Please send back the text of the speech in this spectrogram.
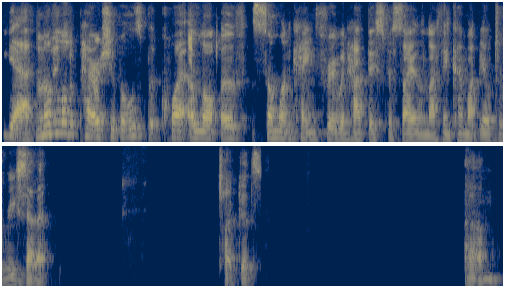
Yeah, not a lot of perishables, but quite a lot of someone came through and had this for sale, and I think I might be able to resell it. Type goods. Um,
